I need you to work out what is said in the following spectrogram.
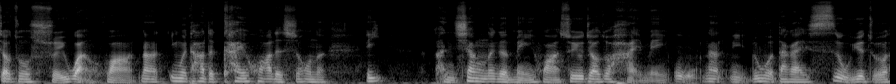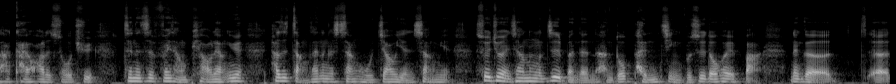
叫做水碗花。那因为它的开花的时候呢，诶。很像那个梅花，所以又叫做海梅哦。那你如果大概四五月左右它开花的时候去，真的是非常漂亮，因为它是长在那个珊瑚礁岩上面，所以就很像那个日本的很多盆景，不是都会把那个呃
